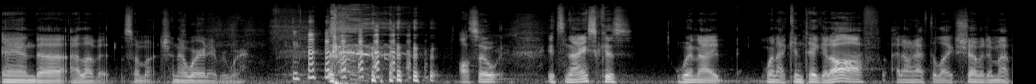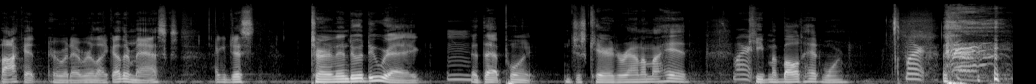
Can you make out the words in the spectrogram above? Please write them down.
and uh, I love it so much, and I wear it everywhere. also, it's nice because when I when I can take it off, I don't have to like shove it in my pocket or whatever like other masks. I can just turn it into a do rag at that point and just carry it around on my head. Smart. Keep my bald head warm. smart.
